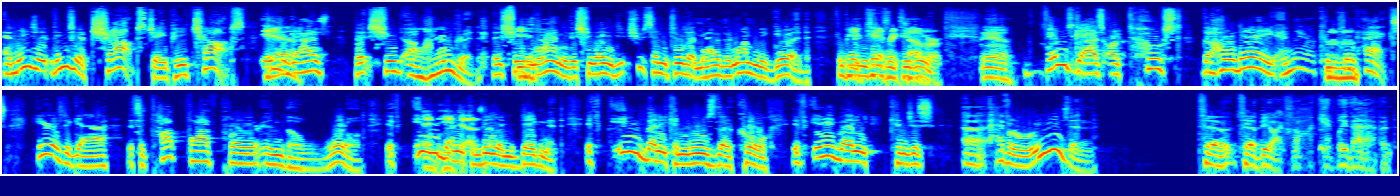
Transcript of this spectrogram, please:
And these are these are chops, JP, chops. These yeah. are guys that shoot hundred, that shoot yeah. ninety, that shoot eighty, shoot seventy-two. Doesn't matter. They're not any good compared you to can't recover. Yeah, those guys are toast the whole day, and they are complete mm-hmm. hacks. Here is a guy that's a top five player in the world. If anybody can be indignant, if anybody can lose their cool, if anybody can just uh, have a reason to to be like, oh, I can't believe that happened.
